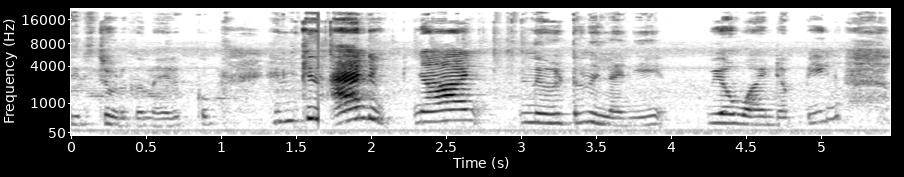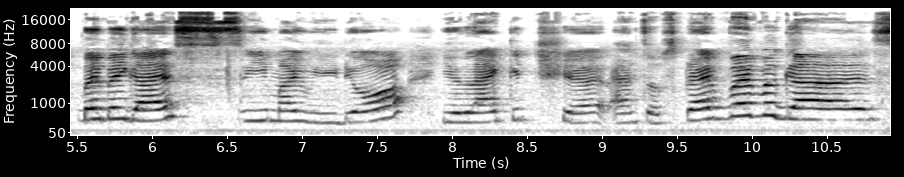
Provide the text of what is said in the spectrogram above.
തിരിച്ചു കൊടുക്കുന്നതായിരിക്കും. എനിക്ക് ആൻഡ് ഞാൻ നീട്ടുന്നില്ല ഇനി. We are wind upping bye bye guys see my video you like it share and subscribe bye bye guys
